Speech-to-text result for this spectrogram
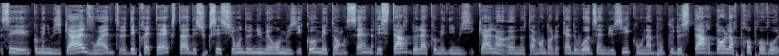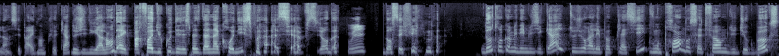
Ces comédies musicales vont être des prétextes à des successions de numéros musicaux mettant en scène des stars de la comédie musicale, hein, euh, notamment dans le cas de Words and Music, on a beaucoup de stars dans leur propre rôle. Hein. C'est par exemple le cas de Judy Garland, avec parfois du coup des espèces d'anachronismes assez absurdes oui. dans ces films. D'autres comédies musicales, toujours à l'époque classique, vont prendre cette forme du jukebox,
